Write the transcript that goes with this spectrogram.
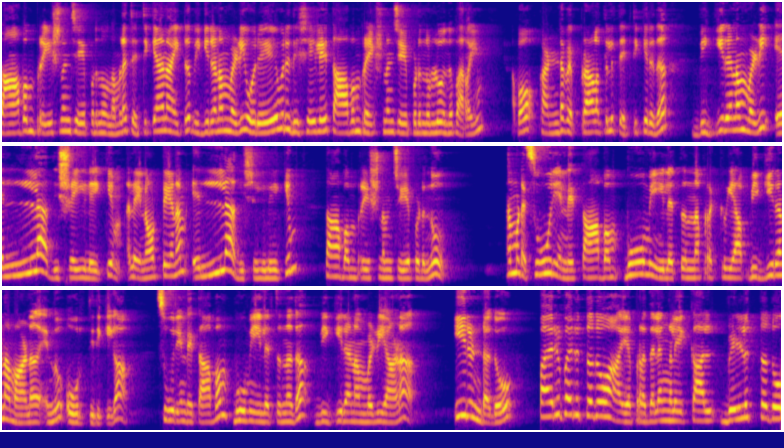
താപം പ്രേഷണം ചെയ്യപ്പെടുന്നു. നമ്മളെ തെറ്റിക്കാനായിട്ട് വികിരണം വഴി ഒരേ ഒരു ദിശയിലേ താപം പ്രേഷണം ചെയ്യപ്പെടുന്നുള്ളൂ എന്ന് പറയും. അപ്പോൾ കണ്ട വെപ്രാളത്തിൽ തെറ്റിക്കരുത്. വികിരണം വഴി എല്ലാ ദിശയിലേക്കും അല്ലെ? നോട്ട് ചെയ്യണം എല്ലാ ദിശയിലേക്കും താപം പ്രേഷണം ചെയ്യപ്പെടുന്നു. നമ്മുടെ സൂര്യന്റെ താപം ഭൂമിയിലെത്തുന്ന പ്രക്രിയ വികിരണമാണ് എന്ന് ഓർത്തിരിക്കുക. സൂര്യന്റെ താപം ഭൂമിയിലെത്തുന്നത് വികിരണം വഴിയാണ്. ഇരുണ്ടതോ പരുപരുത്തതോ ആയ പ്രതലങ്ങളെക്കാൾ വെളുത്തതോ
